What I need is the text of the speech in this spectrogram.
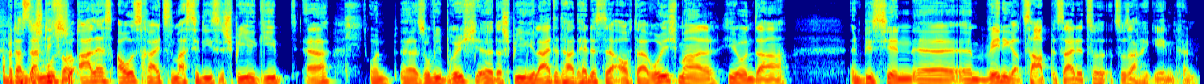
Aber das und dann musst du alles ausreizen, was dir dieses Spiel gibt. Ja? Und äh, so wie Brüch äh, das Spiel geleitet hat, hättest du auch da ruhig mal hier und da ein bisschen äh, ähm, weniger zart beseitigt zur, zur Sache gehen können.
